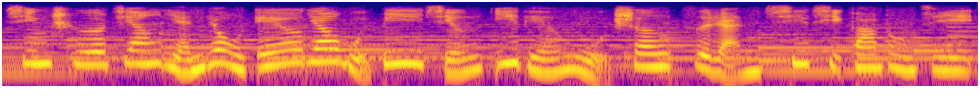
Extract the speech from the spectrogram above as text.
新车将沿用 L15B 型1.5升自然吸气发动机，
